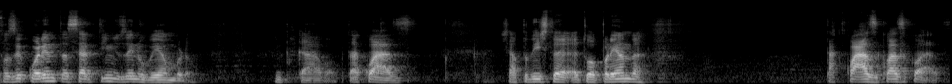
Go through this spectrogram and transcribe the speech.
Fazer 40 certinhos em novembro. Impecável. Está quase. Já pediste a tua prenda? Está quase, quase, quase.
